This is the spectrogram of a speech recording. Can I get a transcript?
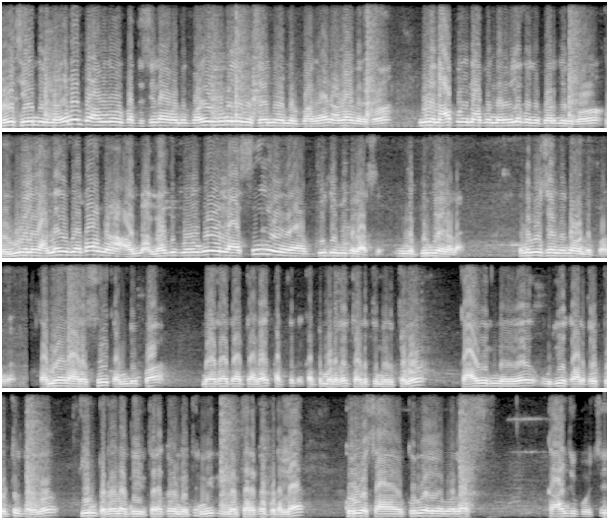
இவங்க சேர்ந்துருந்தாங்கன்னா இப்போ அவங்க ஒரு பத்து சீடாக வந்திருப்பாங்க. இவங்களும் சேர்ந்து வந்திருப்பாங்க. நல்லா இருக்கும். இவங்க நாற்பது நாற்பது இடத்துல கொஞ்சம் குறைஞ்சிருக்கும். இவங்களுக்கு அண்ணாதிமுக தான் அண்ணாதிமுகவும் லாஸு பிஜேபிக்கு லாஸு இவங்க பிரிஞ்சதுனால. ரெண்டு பேரும் சேர்ந்து தான் வந்திருப்பாங்க. தமிழ்நாடு அரசு கண்டிப்பாக மேகதாட்டான கட்டு கட்டுமானத்தை தடுத்து நிறுத்தணும். காவிரி நீரை உரிய காலத்தில் பெற்றுத்தரணும் ஜூன் பன்னெண்டாம் தேதி திறக்க வேண்டிய தண்ணீர் இன்னும் திறக்கப்படலை. குறுவை சா குறுவை காஞ்சி போச்சு.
